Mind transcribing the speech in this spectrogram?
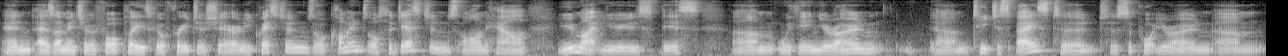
And as I mentioned before, please feel free to share any questions or comments or suggestions on how you might use this um, within your own um, teacher space to, to support your own um,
